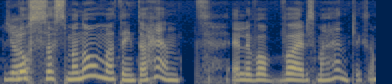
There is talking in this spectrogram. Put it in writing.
Ja. Låtsas man om att det inte har hänt? Eller vad, vad är det som har hänt liksom?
